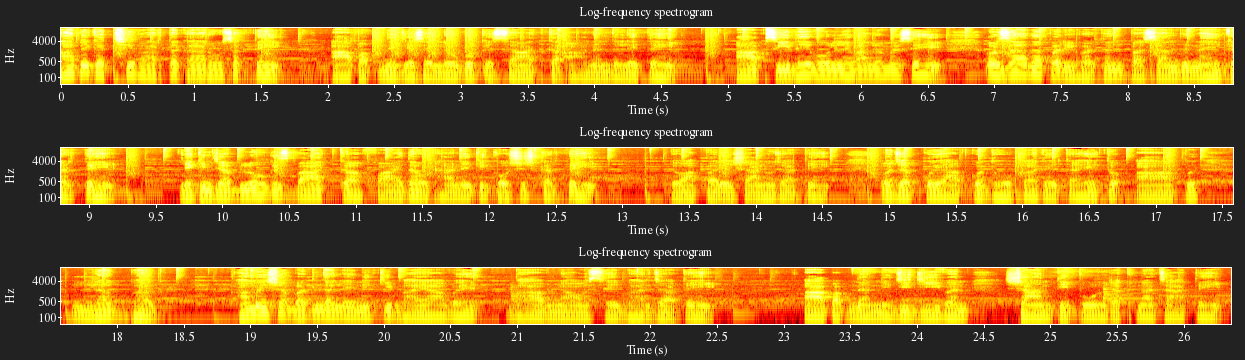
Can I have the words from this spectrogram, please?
आप एक अच्छे वार्ताकार हो सकते हैं। आप अपने जैसे लोगों के साथ का आनंद लेते हैं। आप सीधे बोलने वालों में से हैं और ज़्यादा परिवर्तन पसंद नहीं करते हैं। लेकिन जब लोग इस बात का फ़ायदा उठाने की कोशिश करते हैं तो आप परेशान हो जाते हैं। और जब कोई आपको धोखा देता है तो आप लगभग हमेशा बदला लेने की भयावह भावनाओं से भर जाते हैं। आप अपना निजी जीवन शांतिपूर्ण रखना चाहते हैं।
